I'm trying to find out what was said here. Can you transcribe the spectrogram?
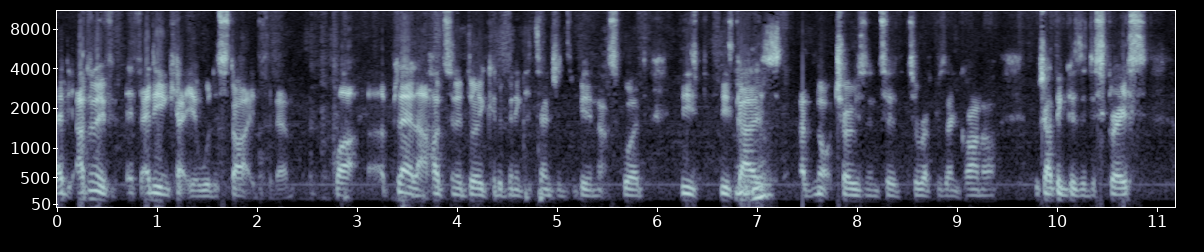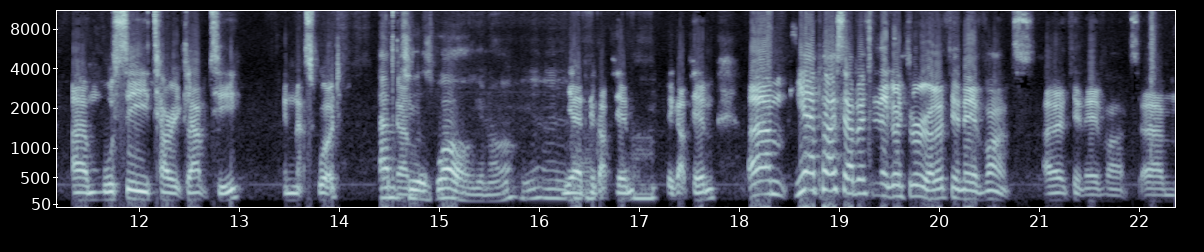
I don't know if, if Eddie Nketiah would have started for them, but a player like Hudson Odoi could have been in contention to be in that squad. These these guys have not chosen to, to represent Ghana, which I think is a disgrace. Um, we'll see Tariq Lamptey in that squad. Lamptey Um, as well, you know. Yeah, Yeah, pick up him. Pick up him. Um, yeah, personally, I don't think they go through. I don't think they advance. I don't think they advance, um,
